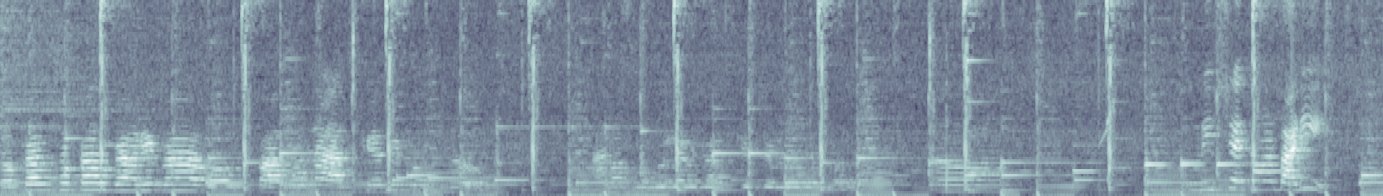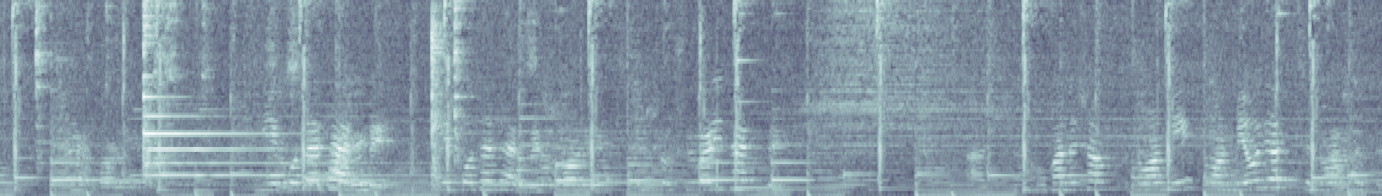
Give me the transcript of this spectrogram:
সকাল সকাল গাড়ি বা পাবো না আজকে দিয়ে বন্ধু। উড়িষ্যায় তোমার বাড়ি? হ্যাঁ বিয়ে কোথায় থাকবে? বিয়ে কোথায় থাকবে? শ্বশুর বাড়ি থাকবে? আচ্ছা ওখানে সব তোমার মেয়ে তোমার মেয়েও যাচ্ছে তোমার সাথে?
